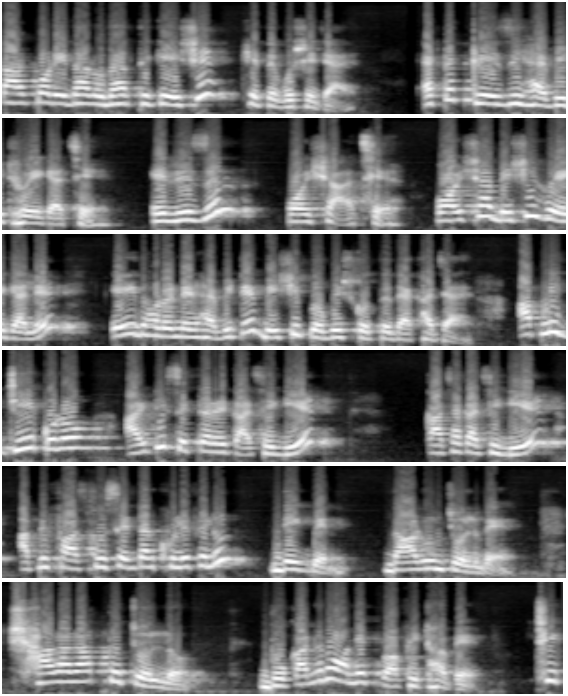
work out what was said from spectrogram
তারপর এধার ওধার থেকে এসে খেতে বসে যায়। একটা ক্রেজি হ্যাবিট হয়ে গেছে। এর রিজন পয়সা আছে। পয়সা বেশি হয়ে গেলে এই ধরনের হ্যাবিটে বেশি প্রবেশ করতে দেখা যায়। আপনি যে কোনো আইটি সেক্টরের কাছে গিয়ে, কাছাকাছি গিয়ে আপনি ফাস্টফুড সেন্টার খুলে ফেলুন, দেখবেন দারুণ চলবে। সারা রাত তো চলল, দোকানেরও অনেক প্রফিট হবে। ঠিক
